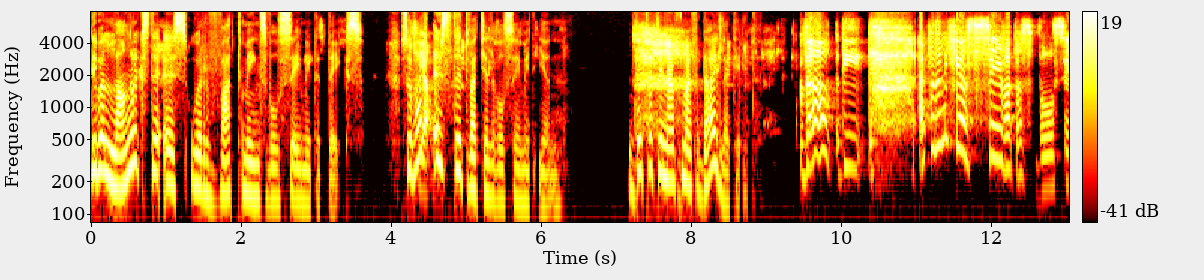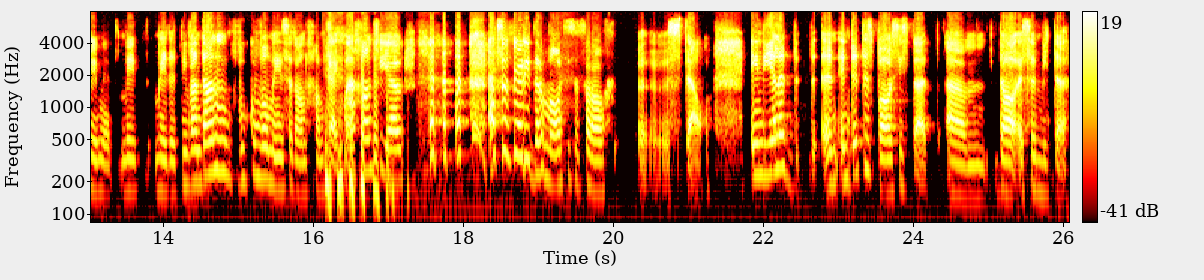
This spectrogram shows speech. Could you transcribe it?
Die belangrikste is oor wat mens wil sê met 'n teks. So wat ja. is dit wat jy wil sê met een? Dit wat jy nou vir my verduidelik het. Wel, die ek wil nou nie vir jou sê wat ons wil sê met met met dit nie, want dan hoekom wil mense dan gaan kyk? Maar ek gaan vir jou ek sal vir jou die dramatiese vraag stel. En die hele en, en dit is basies dat ehm um, daar is 'n mite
